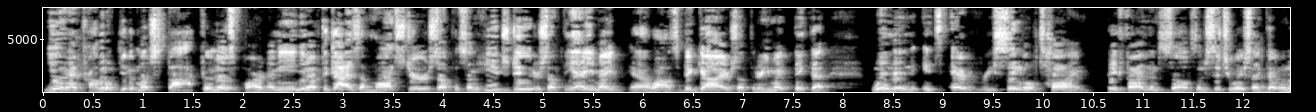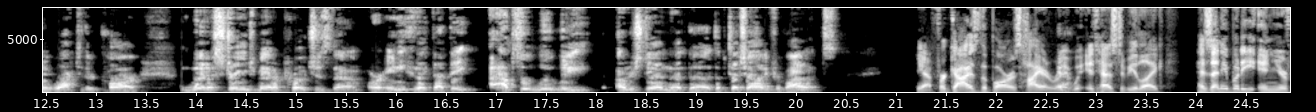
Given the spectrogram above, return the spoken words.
you and I probably don't give it much thought for the most part. I mean, you know, if the guy's a monster or something, some huge dude or something, yeah, you might, yeah, wow, it's a big guy or something, or you might think that. Women, it's every single time they find themselves in a situation like that when they walk to their car, when a strange man approaches them or anything like that, they absolutely understand the, the, the potentiality for violence. Yeah, for guys, the bar is higher, right? Yeah. It has to be like, has anybody in your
